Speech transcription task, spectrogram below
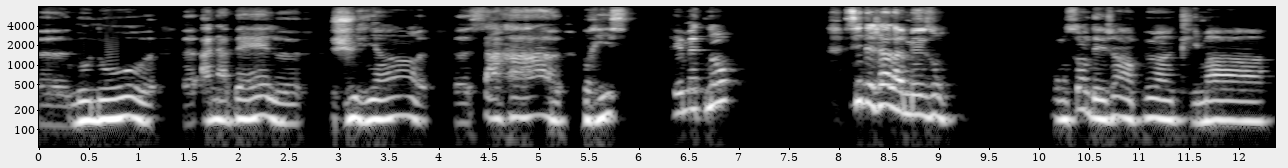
euh, Nono, euh, Annabelle, euh, Julien, euh, Sarah, euh, Brice. Et maintenant, si déjà à la maison, on sent déjà un peu un climat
